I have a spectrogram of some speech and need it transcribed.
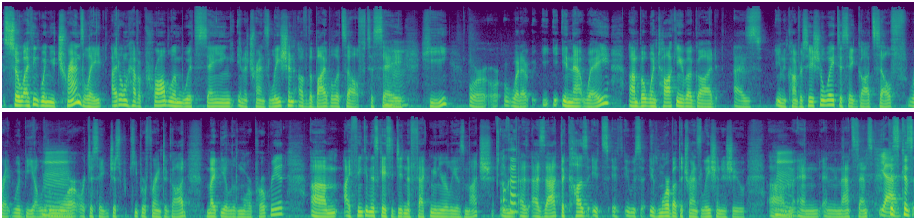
so i think when you translate i don't have a problem with saying in a translation of the bible itself to say Mm-hmm. he or, or whatever in that way. Um, but when talking about god as in a conversational way to say god self right would be a little Hmm. more or to say just keep referring to god might be a little more appropriate um, i think in this case it didn't affect me nearly as much in- Okay. as, as that because it's it, it was it was more about the translation issue um, and and in that sense. Yeah. because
